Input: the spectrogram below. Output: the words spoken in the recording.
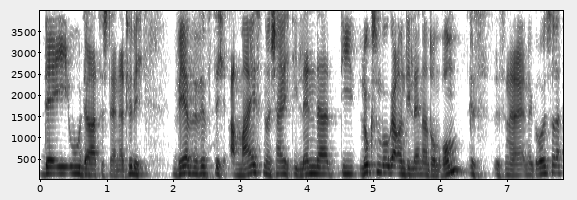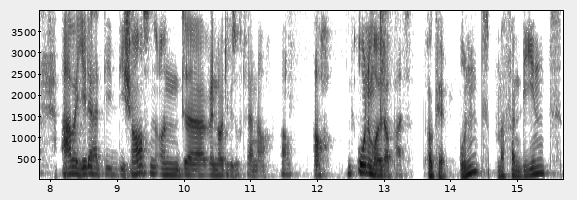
der EU darzustellen. Natürlich Wer bewirbt sich am meisten? Wahrscheinlich die Länder, die Luxemburger und die Länder drumherum, ist, ist eine, eine größere. Aber jeder hat die, die Chancen und äh, wenn Leute gesucht werden, auch, auch, auch ohne Moldau-Pass. Okay. Und man verdient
